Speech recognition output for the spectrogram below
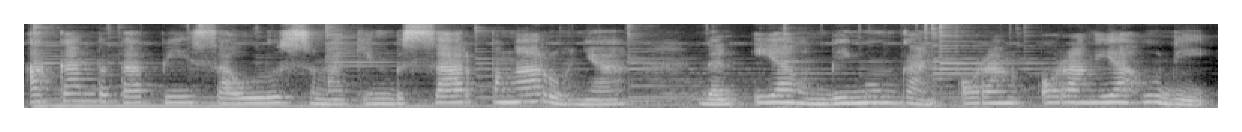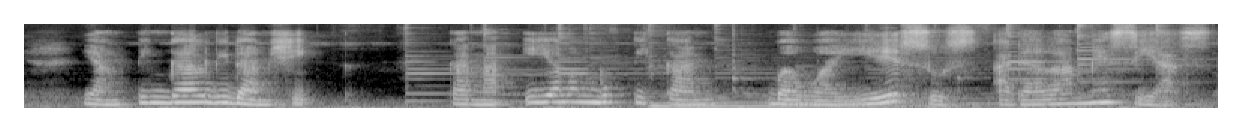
Akan tetapi Saulus semakin besar pengaruhnya dan ia membingungkan orang-orang Yahudi yang tinggal di Damsyik karena ia membuktikan bahwa Yesus adalah Mesias.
